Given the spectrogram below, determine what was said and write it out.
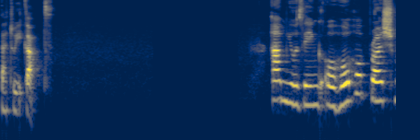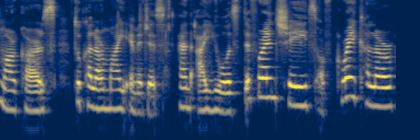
that we got. I'm using Ohuhu brush markers to color my images and I use different shades of gray color,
